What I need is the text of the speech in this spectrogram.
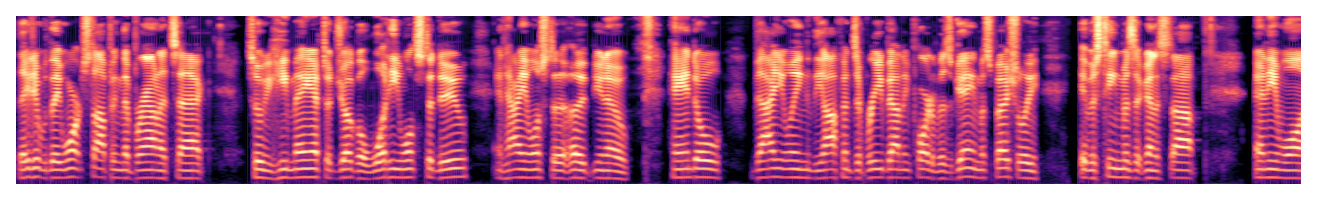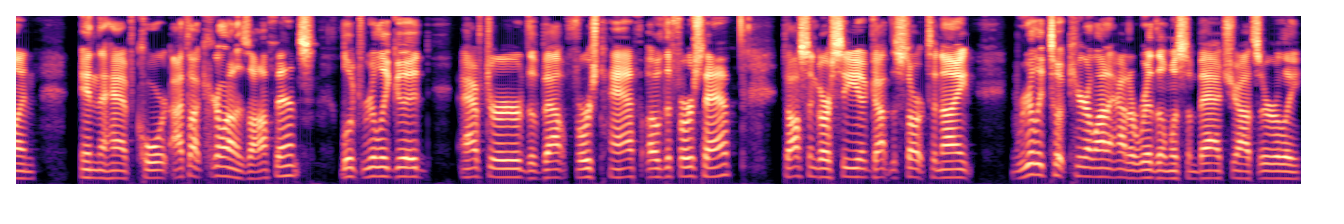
they did they weren't stopping the Brown attack. So he may have to juggle what he wants to do and how he wants to uh, you know handle valuing the offensive rebounding part of his game, especially if his team isn't going to stop anyone in the half court. I thought Carolina's offense looked really good after the about first half of the first half. Dawson Garcia got the start tonight. Really took Carolina out of rhythm with some bad shots early.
